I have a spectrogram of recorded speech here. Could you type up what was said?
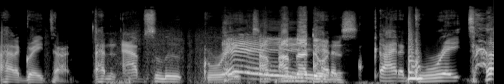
I had a great time. I had an absolute great. I'm, I'm not doing had this. I had a great time.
